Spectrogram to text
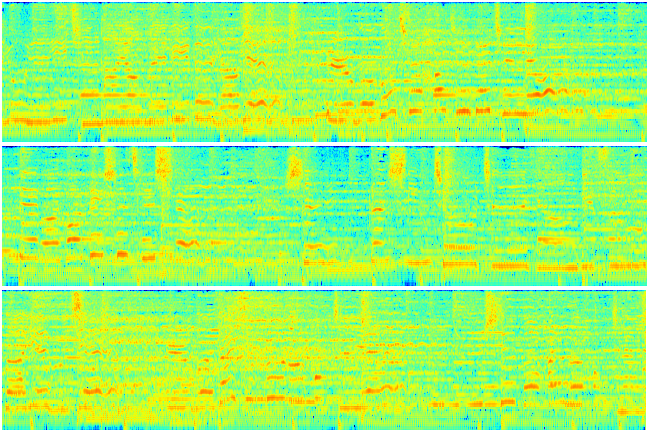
永远一起那样美丽的谣言。如果过去还值得眷恋，别快快冰释前嫌。谁甘心就这样彼此无挂也无牵？如果再见不能红着眼，是否还能红着脸？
